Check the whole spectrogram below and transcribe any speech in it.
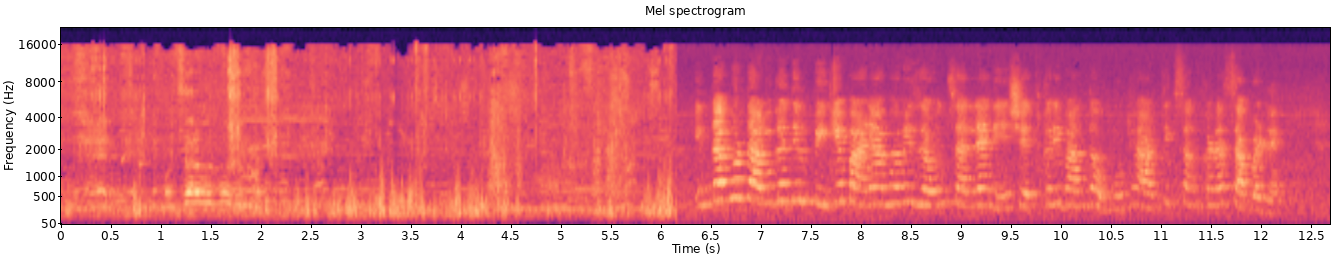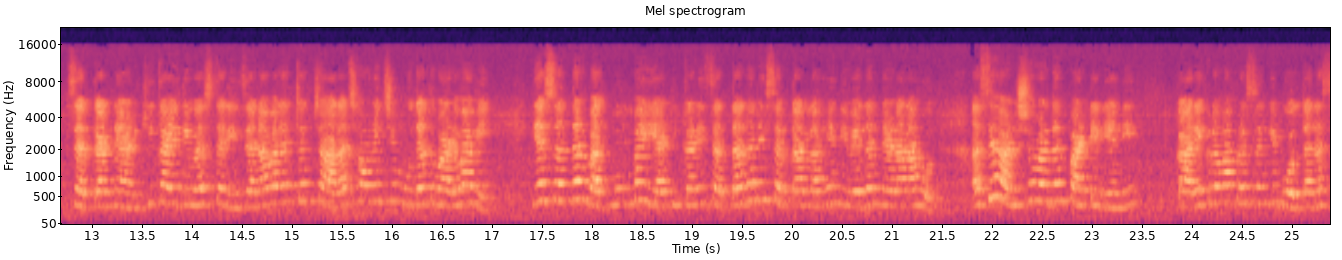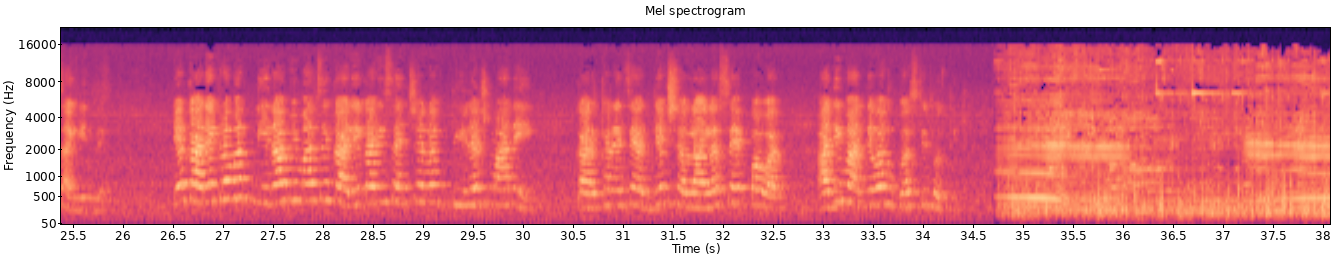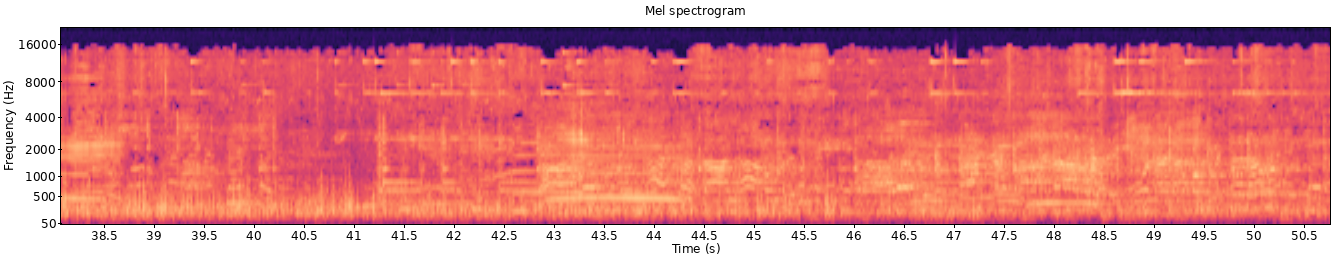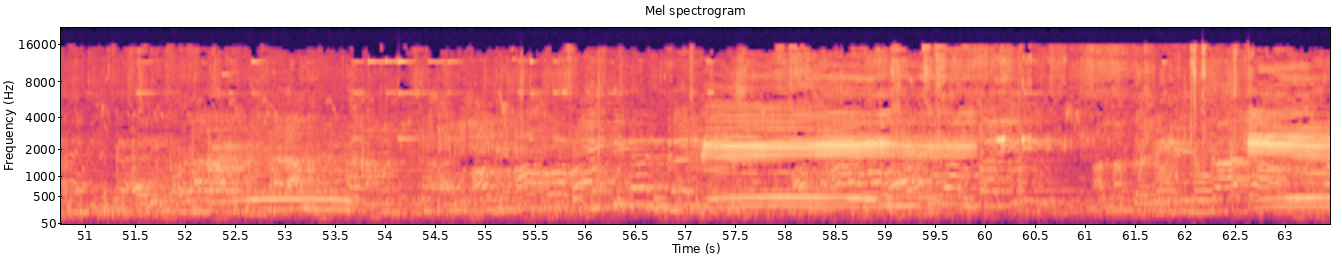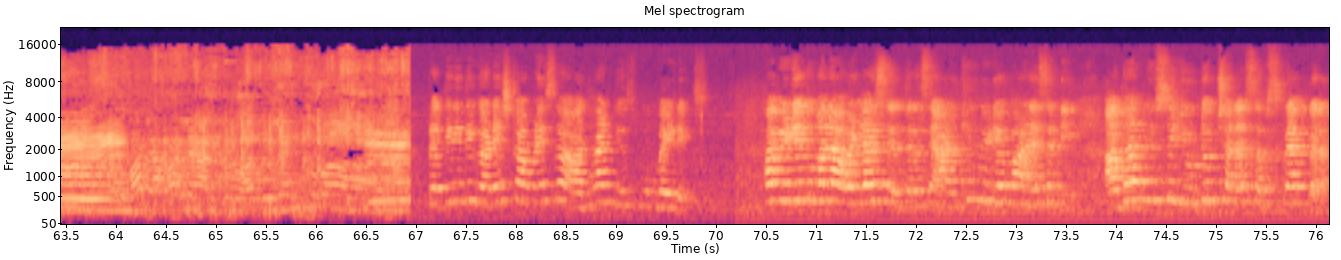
इंदापूर तालुक्यातील पिके पाण्याअभावी जळून चालल्याने शेतकरी बांधव मोठ्या आर्थिक संकटात सापडले. सरकारने आणखी काही दिवस तरी जनावरांच्या चारा छावणीची मुदत वाढवावी. या संदर्भात मुंबई या ठिकाणी सत्ताधारी सरकारला हे निवेदन देणार आहोत असे हर्षवर्धन पाटील यांनी कार्यक्रमाप्रसंगी बोलताना सांगितले. या कार्यक्रमात नीरा भीमाचे कार्यकारी संचालक धीरज माने कारखान्याचे अध्यक्ष लालासाहेब पवार आदी मान्यवर उपस्थित होते. मुंबई डेस्क. हा व्हिडिओ तुम्हाला आवडला असेल तर असे आणखी व्हिडिओ पाहण्यासाठी आधार न्यूजचे यूट्यूब चॅनल सबस्क्राईब करा.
